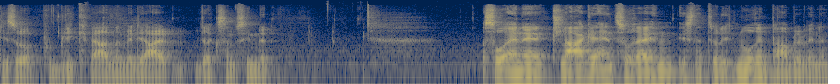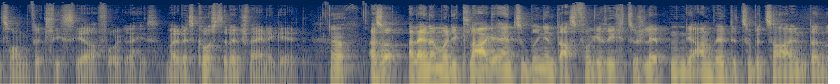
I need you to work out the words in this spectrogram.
die so publik werden und medial wirksam sind. nicht. So eine Klage einzureichen, ist natürlich nur rentabel, wenn ein Song wirklich sehr erfolgreich ist, weil das kostet ein Schweinegeld. Ja. Also allein einmal die Klage einzubringen, das vor Gericht zu schleppen, die Anwälte zu bezahlen, dann,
